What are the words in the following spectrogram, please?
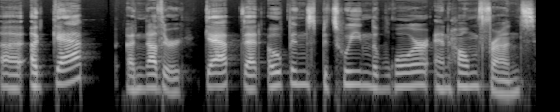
uh, A gap, another gap that opens between the war and home fronts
